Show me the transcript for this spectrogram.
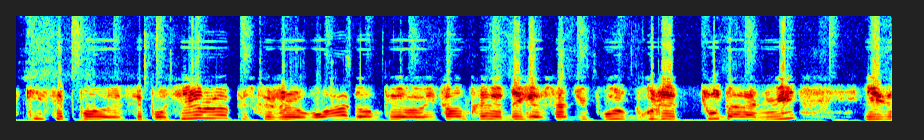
ce qui c'est possible, puisque je le vois, donc euh, ils sont en train de dégager du brûler tout dans la nuit. Ils,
